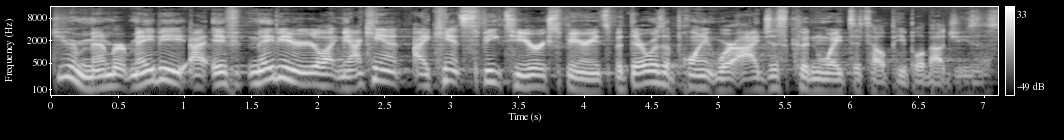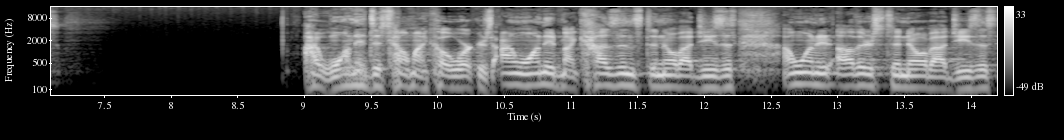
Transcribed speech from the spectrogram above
Do you remember? Maybe if maybe you're like me, I can't I can't speak to your experience, but there was a point where I just couldn't wait to tell people about Jesus. I wanted to tell my coworkers. I wanted my cousins to know about Jesus. I wanted others to know about Jesus.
